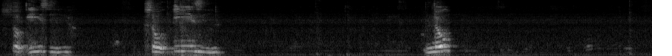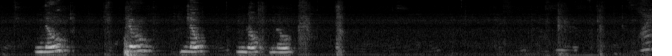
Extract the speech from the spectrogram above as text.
So easy. So easy. Nope. Nope. Nope. Nope. Nope. Nope. What?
